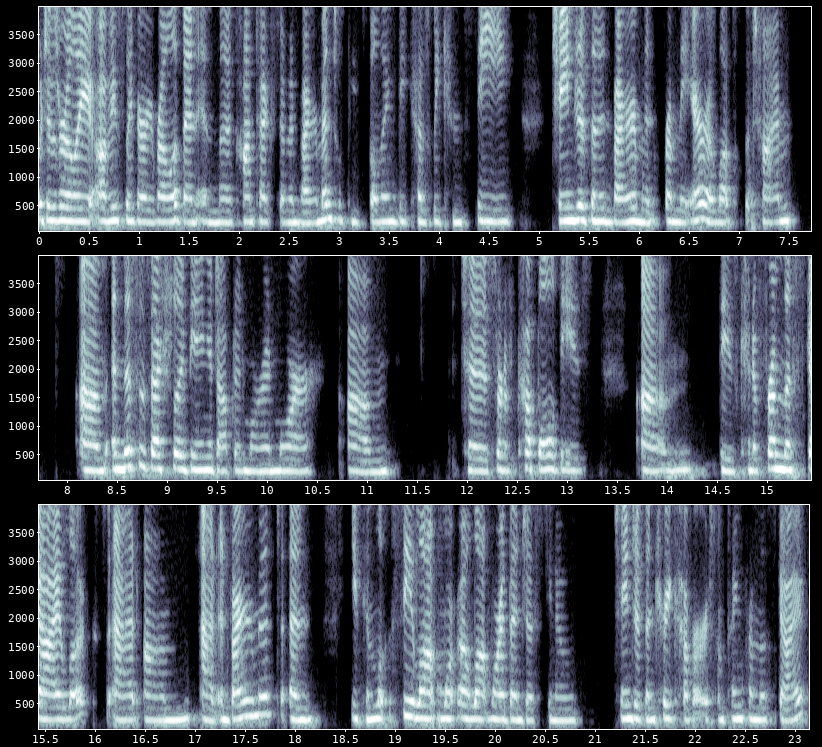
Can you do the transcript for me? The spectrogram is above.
which is really obviously very relevant in the context of environmental peace building because we can see changes in environment from the air lots of the time. Um, and this is actually being adopted more and more um, to sort of couple these um, these kind of from the sky looks at um, at environment, and you can look, see a lot more a lot more than just you know changes in tree cover or something from the sky.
